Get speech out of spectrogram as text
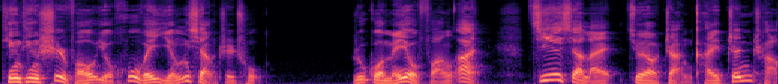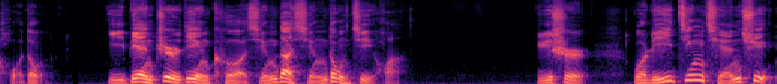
听听是否有互为影响之处。如果没有妨碍，接下来就要展开侦查活动，以便制定可行的行动计划。于是我离京前去。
